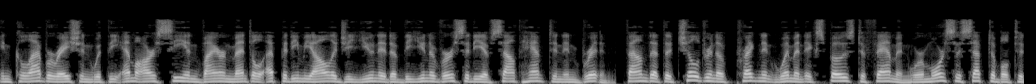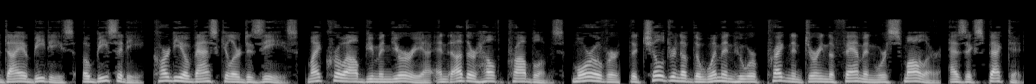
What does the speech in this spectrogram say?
in collaboration with the MRC Environmental Epidemiology Unit of the University of Southampton in Britain, found that the children of pregnant women exposed to famine were more susceptible to diabetes, obesity, cardiovascular disease, microalbuminuria and other health problems. Moreover, the children of the women who were pregnant during the famine were smaller, as expected.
